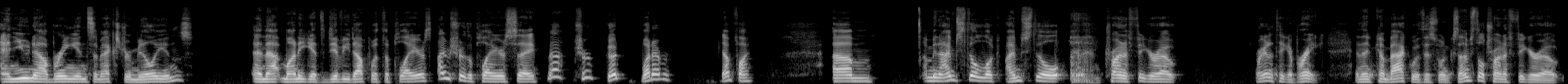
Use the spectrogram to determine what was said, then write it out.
And you now bring in some extra millions and that money gets divvied up with the players. I'm sure the players say yeah sure good whatever. I'm fine. Um, i mean i'm still look i'm still trying to figure out we're going to take a break and then come back with this one because i'm still trying to figure out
